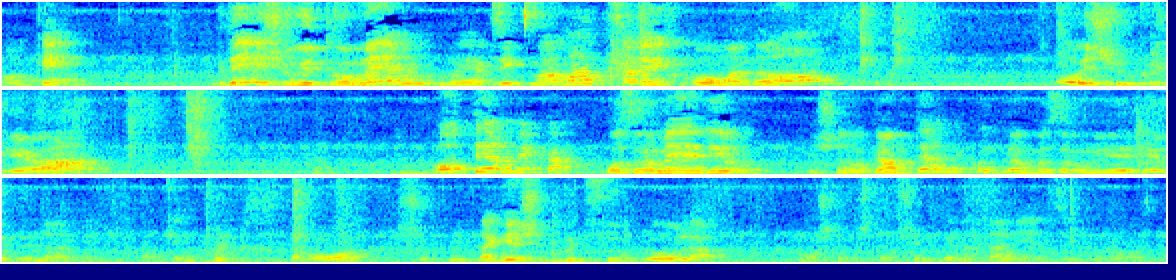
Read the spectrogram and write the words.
אוקיי? כדי שהוא יתרומם ויחזיק מעמד צריך או מנוע, או איזושהי קרירה, או טרמיקה, או זרמי אוויר. יש לנו גם טרמיקות, גם זרמי אוויר דינמיים, אוקיי? הרוח שמתנגשת בצוק ועולה, כמו שמשתמשים בנתניה אצל כל הזמן.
